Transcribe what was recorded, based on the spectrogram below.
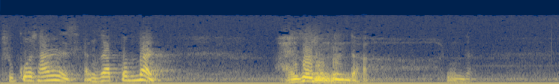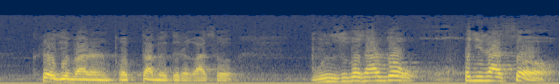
죽고 사는 생사법만, 아이고, 죽는다. 죽는다. 그러지만은 법담에 들어가서 문수보살도 혼이 났어.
